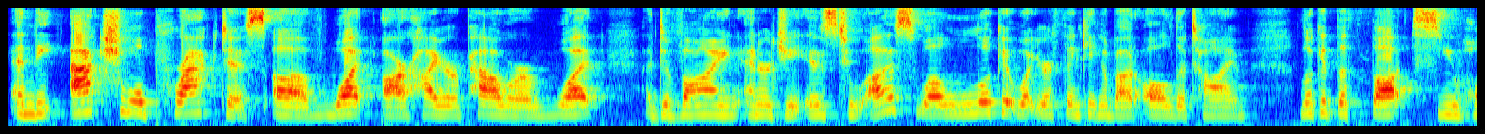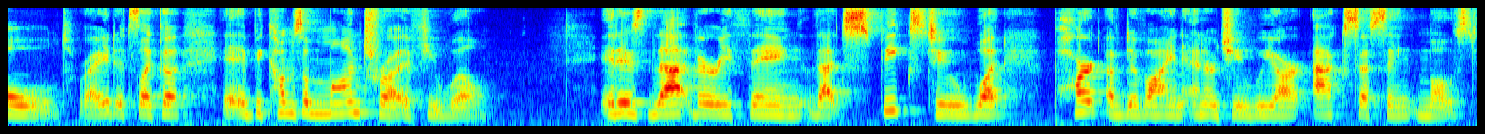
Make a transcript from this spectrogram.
And the actual practice of what our higher power, what a divine energy is to us, well, look at what you're thinking about all the time. Look at the thoughts you hold, right? It's like a, it becomes a mantra, if you will. It is that very thing that speaks to what part of divine energy we are accessing most.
